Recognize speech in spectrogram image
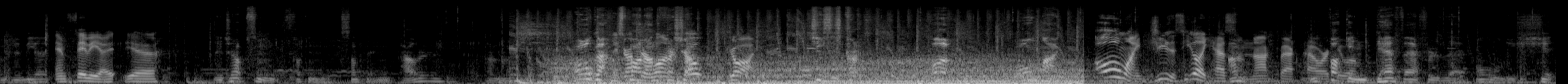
Amphibiate? Amphibiite, yeah. They dropped some fucking something powder. I don't know. Oh god, they spawned on the first shot. Oh, God. Jesus Christ. Up. Oh my. Oh my Jesus, he like has some I'm- knockback I'm power to fucking deaf after that. Holy shit.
